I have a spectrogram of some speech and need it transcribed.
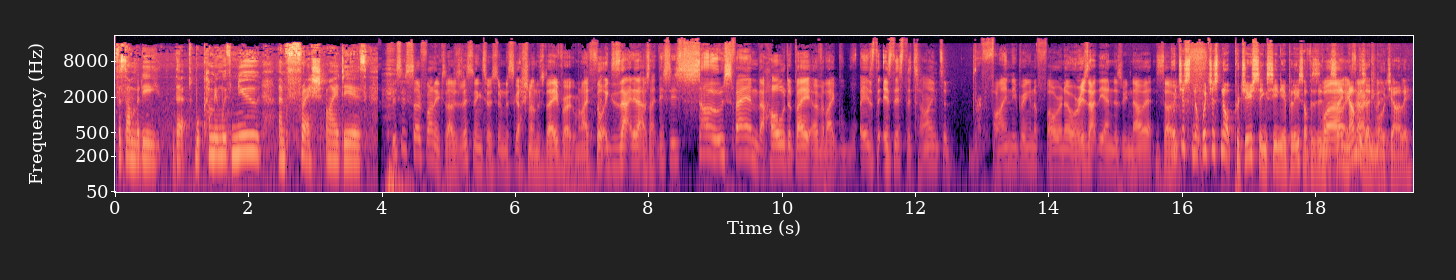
for somebody that will come in with new and fresh ideas. This is so funny because I was listening to a some discussion on the Today program and I thought exactly that. I was like, this is so Sven. The whole debate over like, is the, is this the time to finally bring in a foreigner, or is that the end as we know it? So We're just not we're just not producing senior police officers in the Well, same numbers anymore, Charlie.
